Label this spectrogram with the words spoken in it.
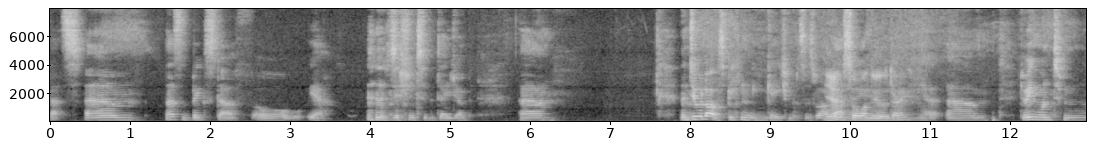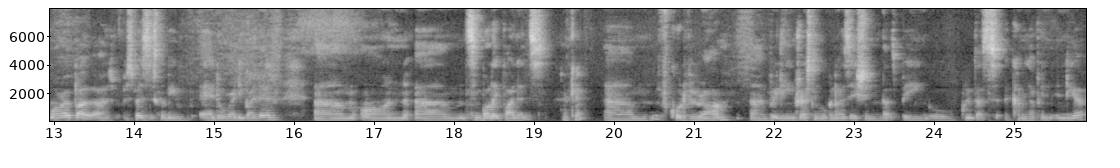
That's um, that's the big stuff. Or yeah, in addition to the day job, um, and do a lot of speaking engagements as well. Yeah, I saw one the other day. Yeah, um, doing one tomorrow, but I suppose it's going to be aired already by then. Um, on um, symbolic violence Okay. Um, called Viram, a really interesting organisation that's being or group that's coming up in India.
